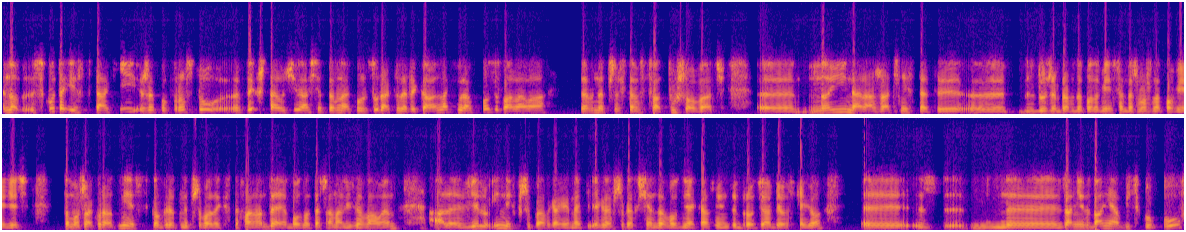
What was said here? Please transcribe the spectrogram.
no, skutek jest taki, że po prostu wykształciła się pewna kultura klerykalna, która pozwalała pewne przestępstwa tuszować, e, no i narażać niestety e, z dużym prawdopodobieństwem też można powiedzieć. To może akurat nie jest konkretny przypadek Stefana D., bo to też analizowałem, ale w wielu innych przypadkach, jak na, jak na przykład księdza Wodniaka z Międzybrodzia Bielskiego, e, zaniedbania biskupów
